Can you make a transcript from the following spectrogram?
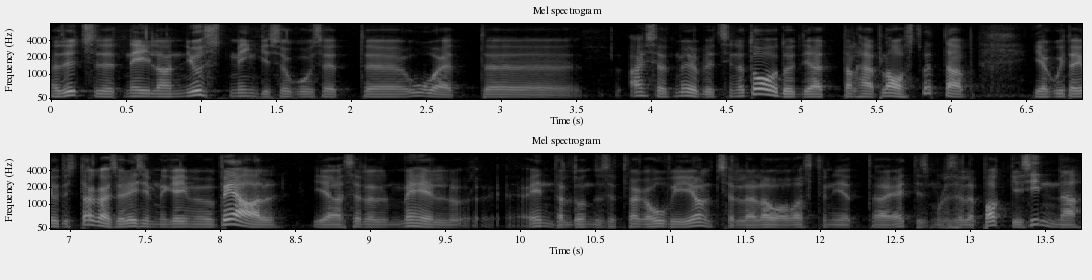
Nad ütlesid, et neil on just mingisugused uh, uued uh, asjad, mööblid sinna toodud ja ta läheb laost, võtab. ja kui ta jõudis tagasi, oli esimene game juba peal ja sellel mehel endal tundus, et väga huvi ei olnud selle laua vastu, nii et ta jättis mulle selle paki sinna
